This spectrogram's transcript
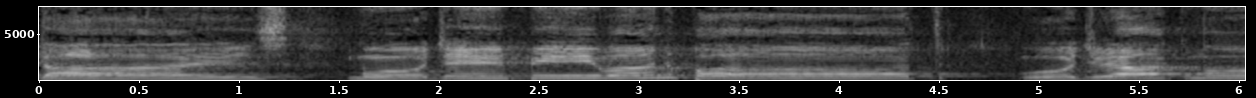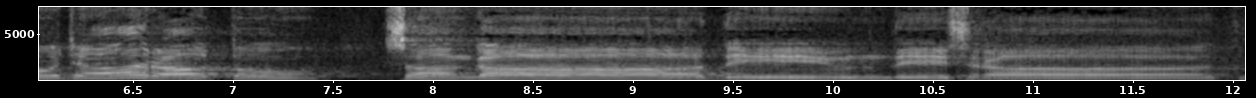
दायस मोजे पिवन पात्र उजव्याक मोजा रावतो सांगा देवन दीस रात.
